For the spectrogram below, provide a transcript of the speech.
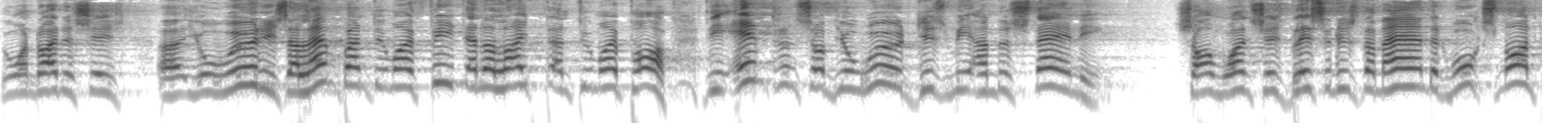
the one writer says, uh, Your word is a lamp unto my feet and a light unto my path. The entrance of your word gives me understanding. Psalm 1 says, Blessed is the man that walks not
